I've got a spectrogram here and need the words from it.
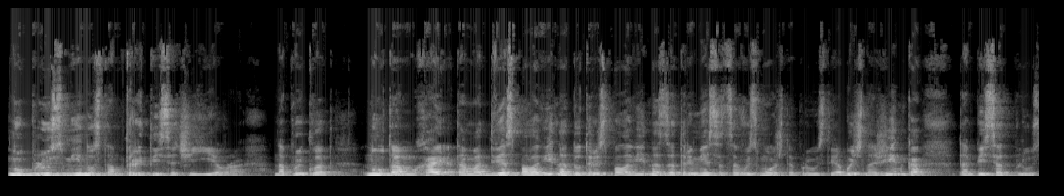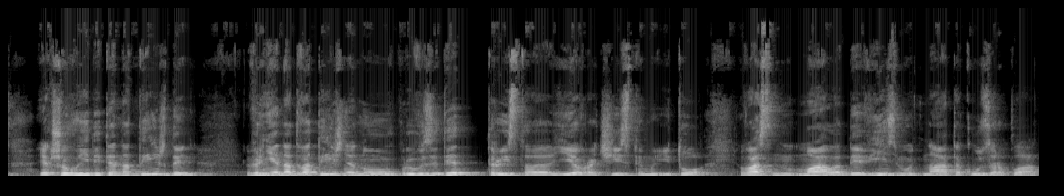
ну, плюс-мінус там 3 тисячі євро. Наприклад, ну там хай там від 2,5 до 3,5 за 3 місяці ви зможете привести. Обична жінка там 50 Якщо ви йдете на тиждень, верні на 2 тижні, ну привезете 300 євро чистими, і то вас мало де візьмуть на таку зарплату,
